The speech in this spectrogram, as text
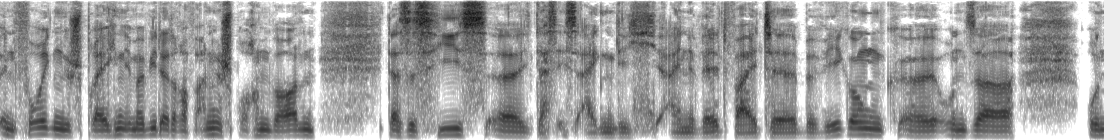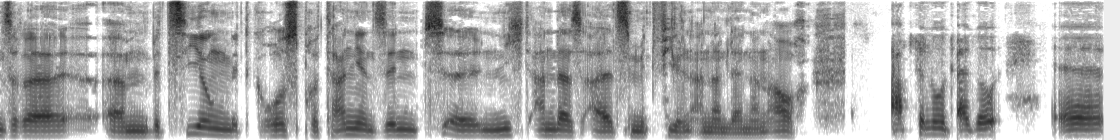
in vorigen Gesprächen immer wieder darauf angesprochen worden, dass es hieß, das ist eigentlich eine weltweite Bewegung. Unser, unsere ähm, Beziehungen mit Großbritannien sind nicht anders als mit vielen anderen Ländern auch. Absolut. Also äh,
